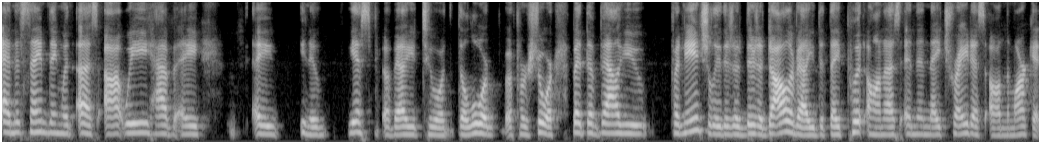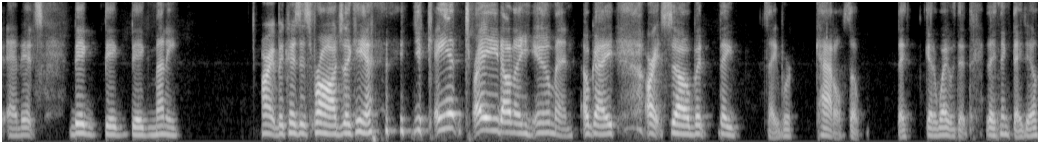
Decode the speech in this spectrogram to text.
and the same thing with us uh, we have a a you know yes a value to the lord uh, for sure but the value financially there's a there's a dollar value that they put on us and then they trade us on the market and it's big big big money. All right because it's fraud they can't you can't trade on a human okay? All right so but they say we're cattle so they get away with it. They think they do.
